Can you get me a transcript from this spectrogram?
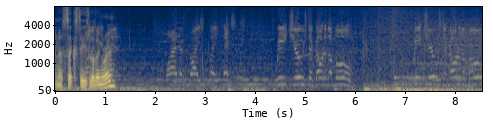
in a 60s living room. Why does Rice play Texas? We choose to go to the moon. We choose to go to the moon.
